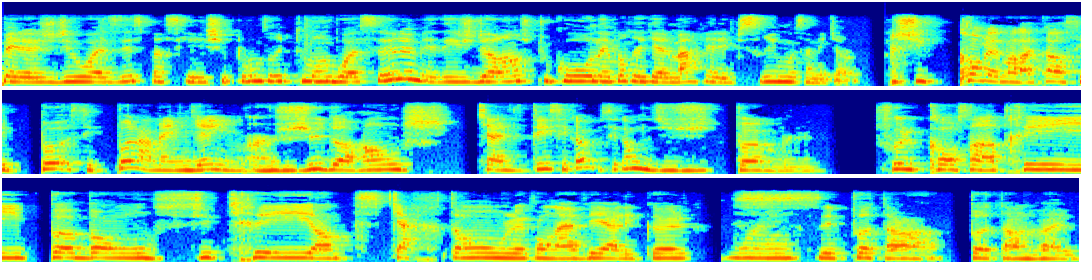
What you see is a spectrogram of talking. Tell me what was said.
Ben là, je dis Oasis parce que, je sais pas, on dirait que tout le monde boit ça, là, mais des jus d'orange tout court, n'importe quelle marque à l'épicerie, moi, ça m'écoeure. Je suis complètement d'accord. C'est pas, c'est pas la même game. Un jus d'orange qualité, c'est comme, c'est comme du jus de pomme, là. Full concentré, pas bon, sucré, en petit carton, là, qu'on avait à l'école. C'est pas tant, pas tant le vibe.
